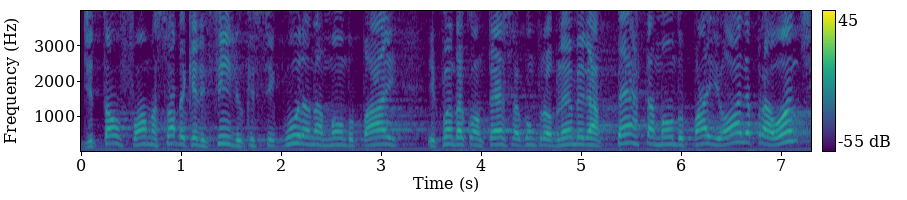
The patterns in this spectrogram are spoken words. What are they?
de tal forma, sabe aquele filho que segura na mão do pai e quando acontece algum problema, ele aperta a mão do pai e olha para onde?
